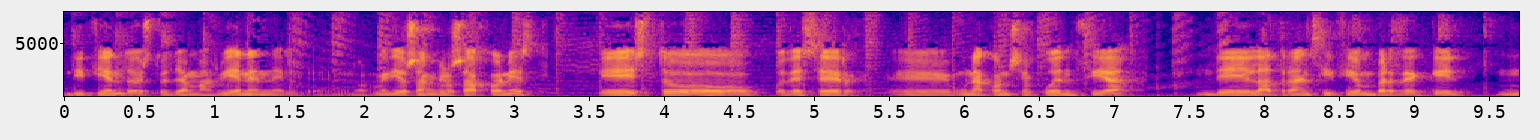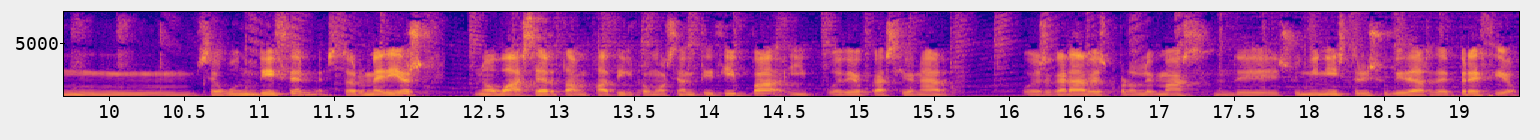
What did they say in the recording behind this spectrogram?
diciendo, esto ya más bien en, el, en los medios anglosajones, que esto puede ser eh, una consecuencia de la transición verde que, mmm, según dicen estos medios, no va a ser tan fácil como se anticipa y puede ocasionar pues, graves problemas de suministro y subidas de precio.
